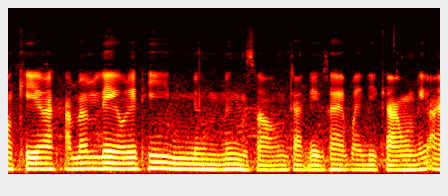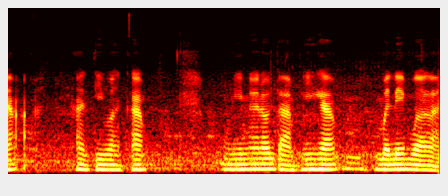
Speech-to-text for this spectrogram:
โอเคนะครับแล้วเร็วเลยที่หนึ่งหนึ่งสองจากเด็กชายปานิกาของที่อาอาจีวันครับวันนี้นายเราจากพี่ครับ ไม่ได้เบอร์อะไร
